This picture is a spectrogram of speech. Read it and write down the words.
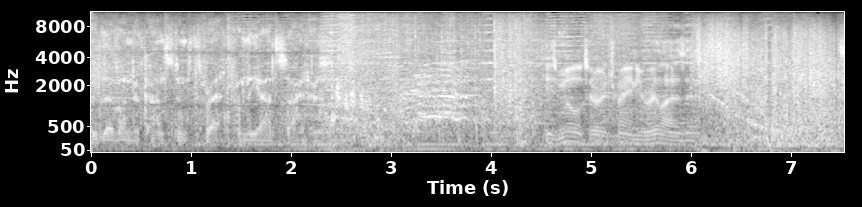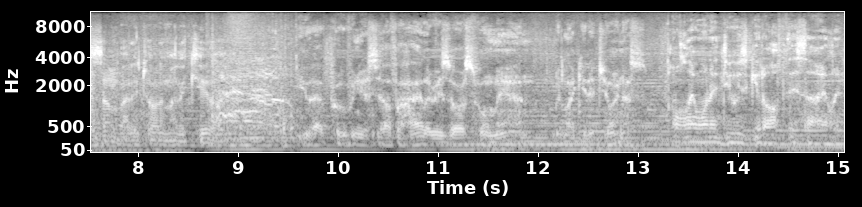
We live under constant threat from the outsiders. He's military trained, you realize that? Somebody taught him how to kill. You have proven yourself a highly resourceful man. We'd like you to join us. All I want to do is get off this island.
